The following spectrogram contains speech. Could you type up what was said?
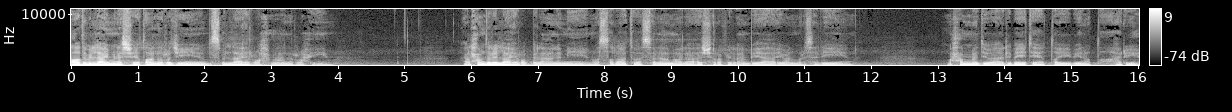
أعوذ بالله من الشيطان الرجيم. بسم الله الرحمن الرحيم. الحمد لله رب العالمين والصلاة والسلام على أشرف الأنبياء والمرسلين محمد وآل بيته الطيبين الطاهرين.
